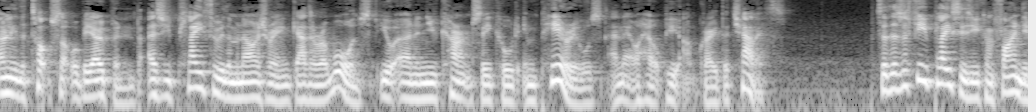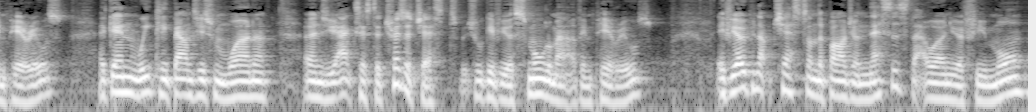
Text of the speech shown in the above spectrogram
only the top slot will be open, but as you play through the menagerie and gather rewards, you'll earn a new currency called Imperials, and that will help you upgrade the chalice. So there's a few places you can find Imperials. Again, weekly bounties from Werner earns you access to treasure chests, which will give you a small amount of Imperials. If you open up chests on the barge on Nessus, that will earn you a few more.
